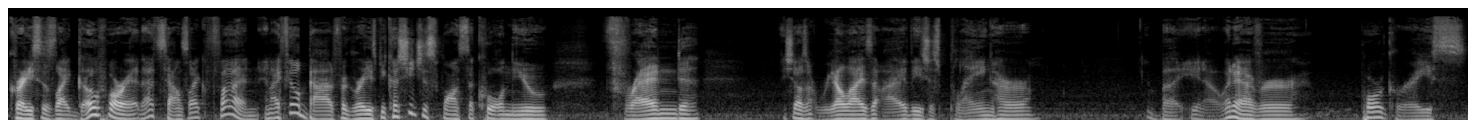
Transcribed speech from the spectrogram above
Grace is like, "Go for it. That sounds like fun." And I feel bad for Grace because she just wants a cool new friend. She doesn't realize that Ivy's just playing her. But you know, whatever. Poor Grace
